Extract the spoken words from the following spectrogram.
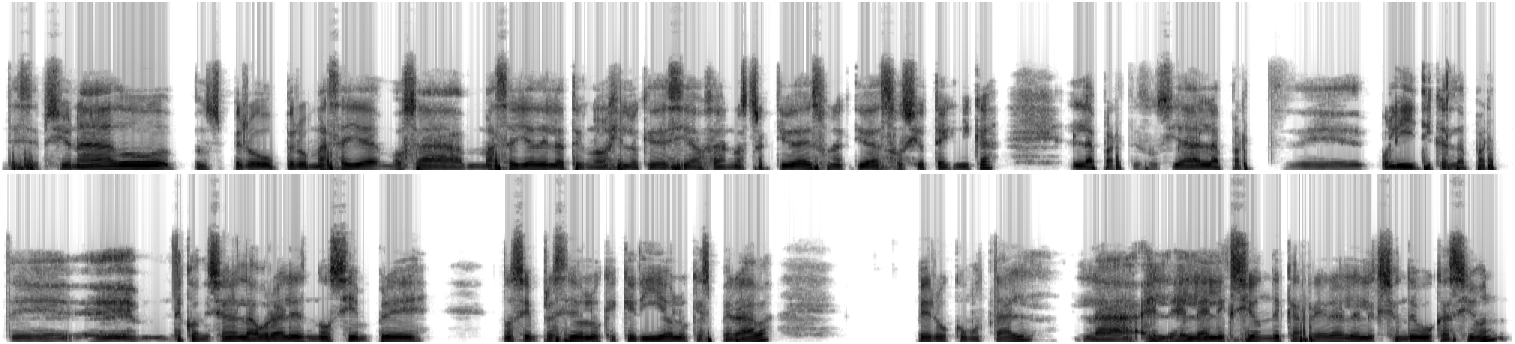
decepcionado, pues, pero, pero más allá, o sea, más allá de la tecnología, lo que decía, o sea, nuestra actividad es una actividad sociotécnica, la parte social, la parte de políticas, la parte eh, de condiciones laborales no siempre no siempre ha sido lo que quería o lo que esperaba, pero como tal, la, elección de carrera, la elección de vocación,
